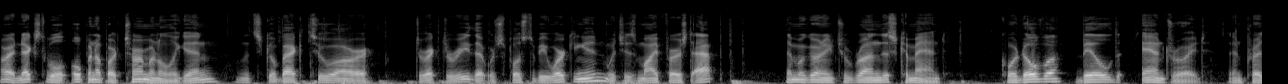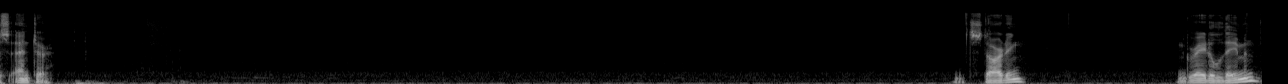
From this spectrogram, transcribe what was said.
Alright, next we'll open up our terminal again. Let's go back to our directory that we're supposed to be working in, which is my first app. Then we're going to run this command, Cordova build Android, then press enter. Starting. Gradle daemon.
